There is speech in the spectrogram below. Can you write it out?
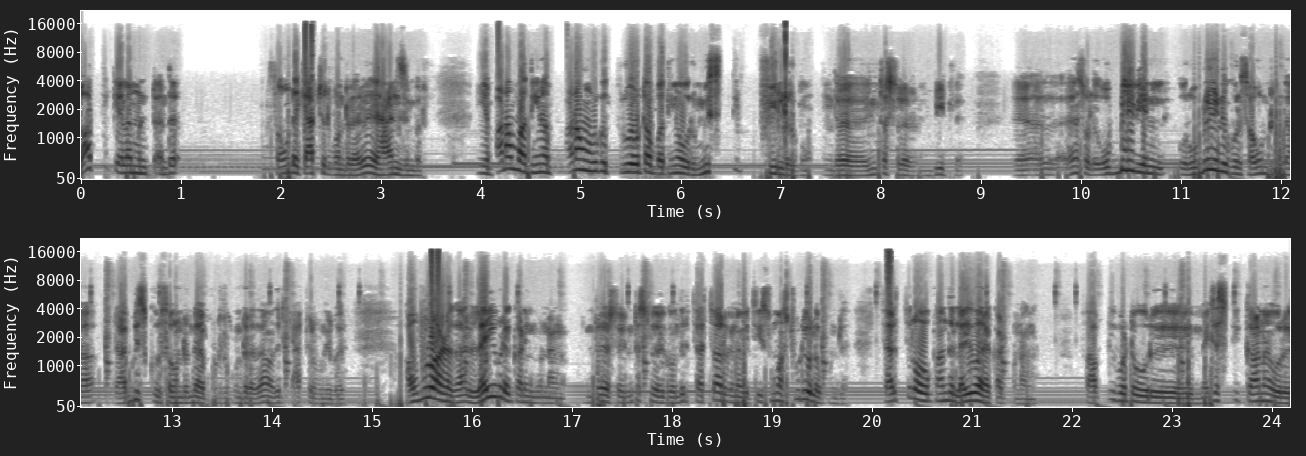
காத்திக் எலமெண்ட் அந்த சவுண்டை கேப்சர் பண்ணுறாரு ஹேண்ட் ஜிம்பர் நீங்கள் படம் பார்த்தீங்கன்னா படம் முழுக்க த்ரூ அவுட்டாக பார்த்தீங்கன்னா ஒரு மிஸ்டிக் ஃபீல் இருக்கும் இந்த இன்ட்ரெஸ்டர் பீட்டில் அதான் சொல்ல ஒப்ளிவியன் ஒரு ஒப்ளிவியனுக்கு ஒரு சவுண்ட் இருந்தா ஒரு அபிஸ்க்கு ஒரு சவுண்ட் இருந்தால் எப்படி இருக்குன்றதான் வந்துட்டு கேப்சர் பண்ணிருப்பாரு. அவ்வளோ அழகாக லைவ் ரெக்கார்டிங் பண்ணாங்க. இன்ட்ரெஸ்ட் இன்ட்ரெஸ்டருக்கு வந்து சர்ச் ஆர்கனை வச்சு சும்மா ஸ்டூடியோவில் பண்ணல. சர்ச்சில் உட்காந்து லைவாக ரெக்கார்ட் பண்ணாங்க. ஸோ அப்படிப்பட்ட ஒரு மெஜஸ்டிக்கான ஒரு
